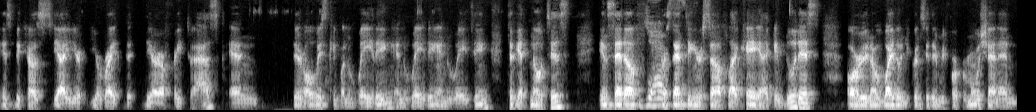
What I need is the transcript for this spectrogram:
is because yeah you're you're right they are afraid to ask and they're always keep on waiting and waiting and waiting to get noticed instead of yes. presenting yourself like hey i can do this or you know why don't you consider me for promotion? And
